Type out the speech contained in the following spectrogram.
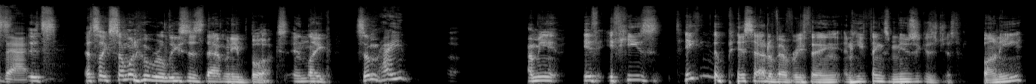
it's, that? It's it's like someone who releases that many books and like some. right? I mean, if if he's taking the piss out of everything and he thinks music is just funny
